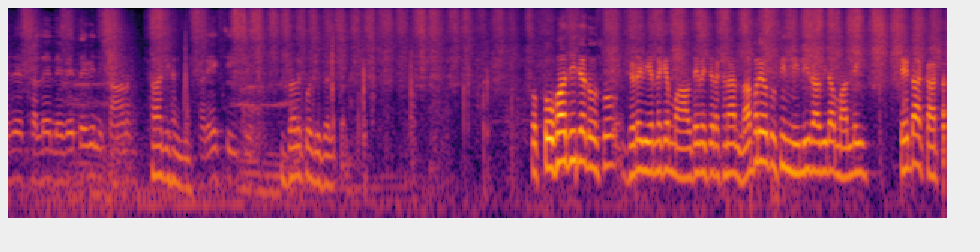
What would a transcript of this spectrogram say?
ਇਹਦੇ ਥੱਲੇ ਲੇਵੇ ਤੇ ਵੀ ਨਿਸ਼ਾਨ। ਹਾਂਜੀ ਹਾਂਜੀ। ਹਰੇਕ ਚੀਜ਼ ਤੇ। ਬਿਲਕੁਲ ਜੀ ਬਿਲਕੁਲ। ਸੋ ਤੋਹਫਾ ਜੀ ਜੇ ਦੋਸਤੋ ਜਿਹੜੇ ਵੀਰ ਨੇ ਕਿ ਮਾਲ ਦੇ ਵਿੱਚ ਰੱਖਣਾ ਲੱਭ ਰਹੇ ਹੋ ਤੁਸੀਂ ਨੀਲੀ ਰਾਵੀ ਦਾ ਮਾਲੀ ਟੇਢਾ ਕੱਟ।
